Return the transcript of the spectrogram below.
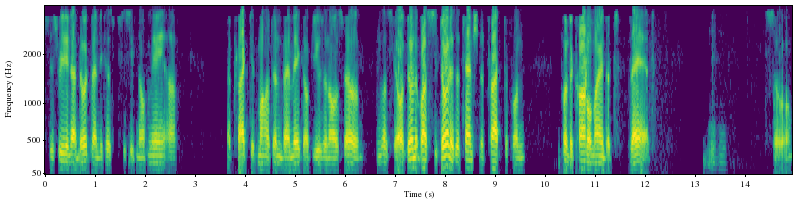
es ist really not notwendig, dass es sich noch mehr uh, attractive macht dann bei Make-up using also. Und was sie auch tun, was sie tun, ist attention attractive von, von der carnal-minded lad. Mhm. So.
